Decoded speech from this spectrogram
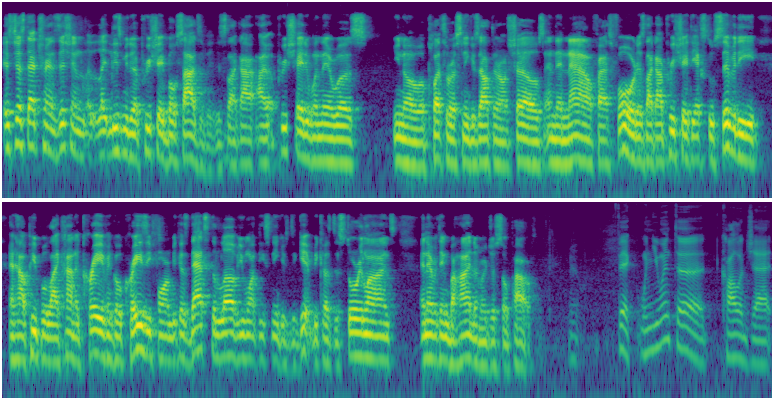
it's just that transition leads me to appreciate both sides of it. It's like I, I appreciated when there was, you know, a plethora of sneakers out there on shelves, and then now, fast forward, it's like I appreciate the exclusivity and how people like kind of crave and go crazy for them because that's the love you want these sneakers to get because the storylines and everything behind them are just so powerful. Vic, when you went to college at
